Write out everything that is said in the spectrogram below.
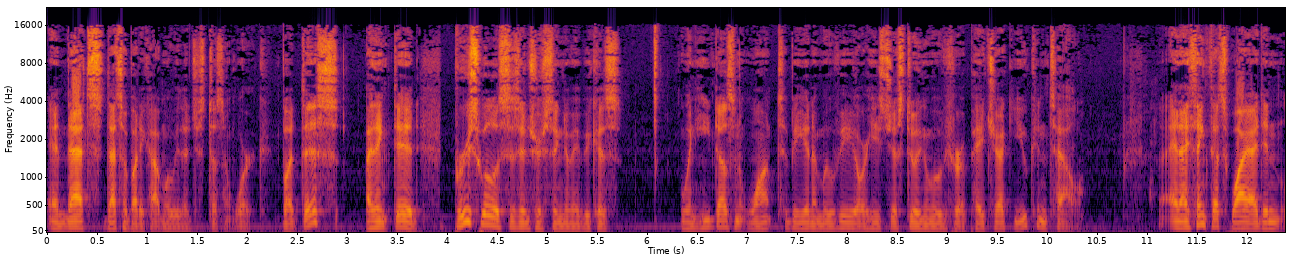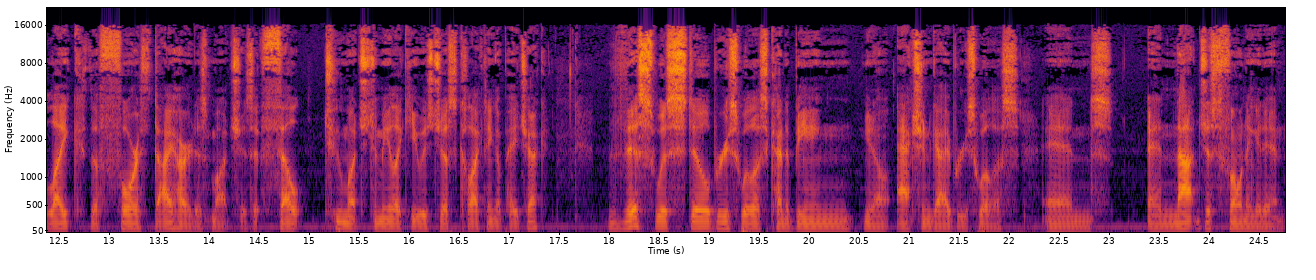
and that's that's a buddy cop movie that just doesn't work. But this, I think, did. Bruce Willis is interesting to me because when he doesn't want to be in a movie or he's just doing a movie for a paycheck, you can tell. And I think that's why I didn't like the fourth Die Hard as much, as it felt too much to me like he was just collecting a paycheck. This was still Bruce Willis kind of being, you know, action guy Bruce Willis and and not just phoning it in.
